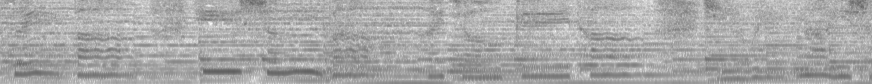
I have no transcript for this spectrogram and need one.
最把一生把爱交给他，只为那一声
